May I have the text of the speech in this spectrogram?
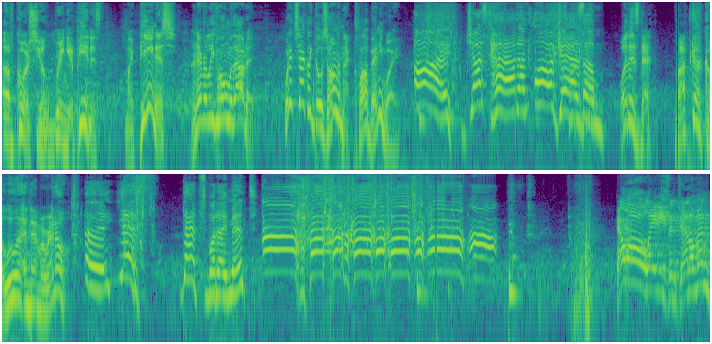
Of course, you'll bring your pianist. My penis? I never leave home without it. What exactly goes on in that club anyway? I just had an orgasm. What is that? Vodka, Kahlua, and amaretto? Uh, yes, that's what I meant. Hello, ladies and gentlemen.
